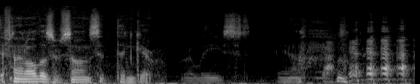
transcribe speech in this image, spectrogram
if not all those were songs that didn't get released. You know. Did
